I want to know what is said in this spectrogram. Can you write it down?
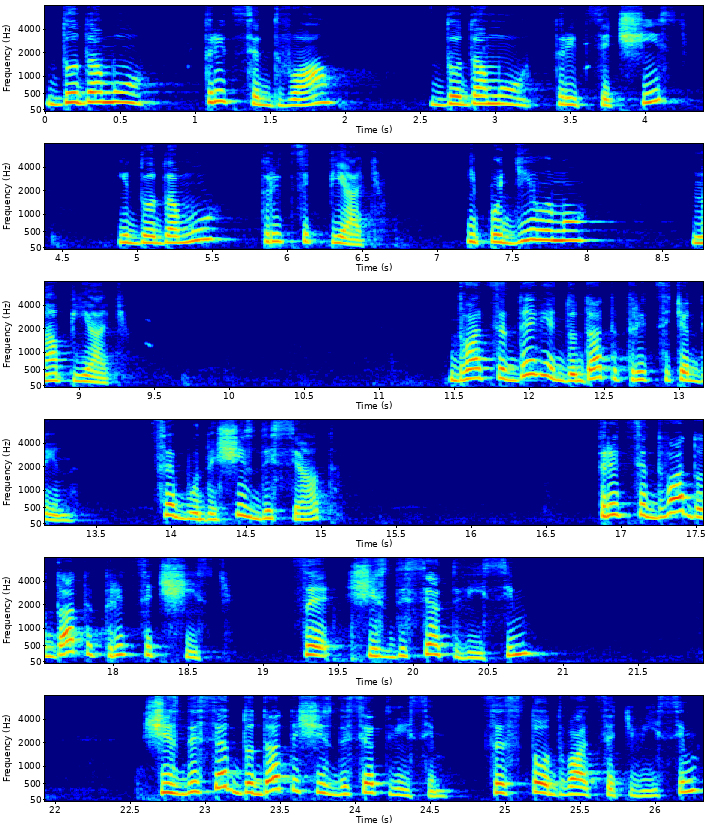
Додамо 32. Додамо 36 і додамо 35. І поділимо на 5. 29 додати 31. Це буде 60. 32 додати 36. Це 68. 60 додати 68 це 128.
